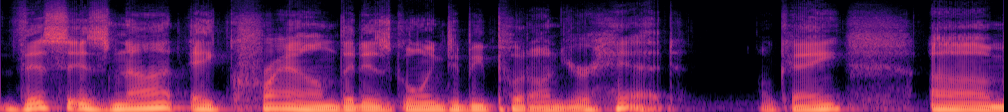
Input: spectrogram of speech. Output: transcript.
this is not a crown that is going to be put on your head okay? Um,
